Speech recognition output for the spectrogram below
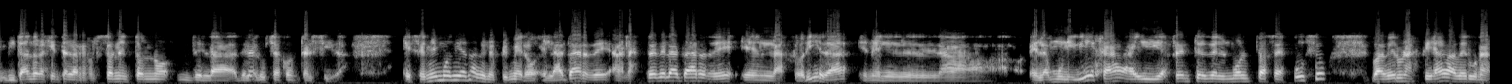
invitando a la gente a la reflexión en torno de la, de la lucha contra el SIDA. Ese mismo día también, el primero, en la tarde, a las 3 de la tarde, en la Florida, en el, la, en la Munivieja, ahí al frente del Mall Plaza Espucio, va a haber una actividad, va a haber una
